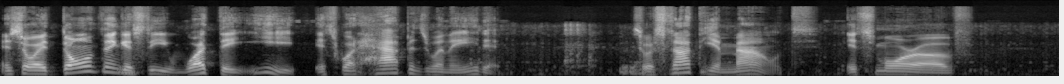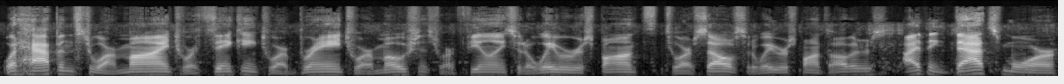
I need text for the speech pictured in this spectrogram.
And so I don't think it's the what they eat; it's what happens when they eat it. So it's not the amount; it's more of what happens to our mind, to our thinking, to our brain, to our emotions, to our feelings, to the way we respond to ourselves, to the way we respond to others. I think that's more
